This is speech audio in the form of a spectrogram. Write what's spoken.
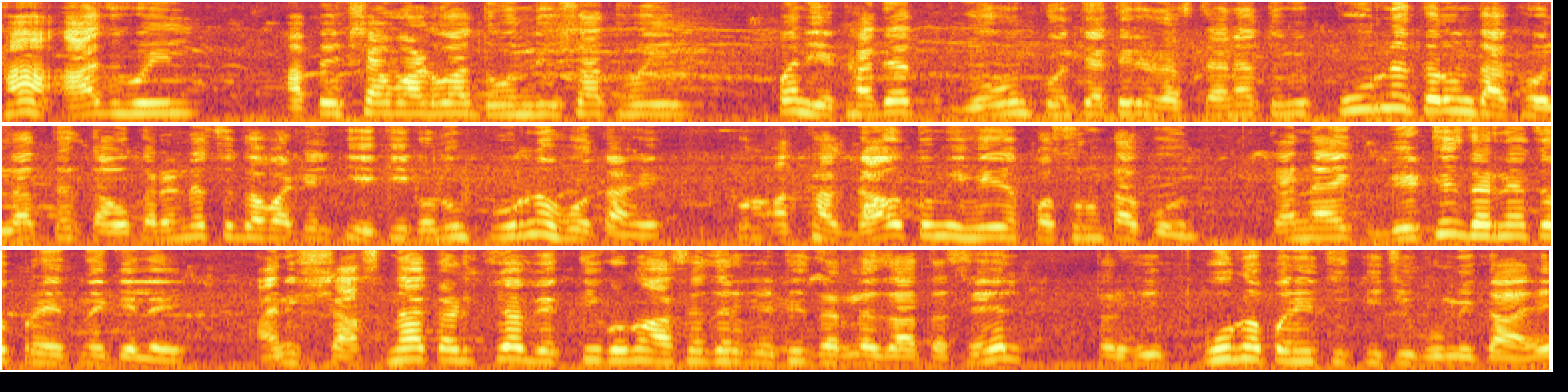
हां आज होईल अपेक्षा वाढवा दोन दिवसात होईल पण एखाद्या येऊन कोणत्या तरी रस्त्यानं तुम्ही पूर्ण करून दाखवला तर गावकऱ्यांना सुद्धा वाटेल की एकीकडून पूर्ण होत आहे. पण अख्खा गाव तुम्ही हे पसरून टाकून त्यांना एक वेठीस धरण्याचा प्रयत्न केलं आहे आणि शासनाकडच्या व्यक्तीकडून असं जर वेठीस धरलं जात असेल तर ही पूर्णपणे चुकीची भूमिका आहे.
